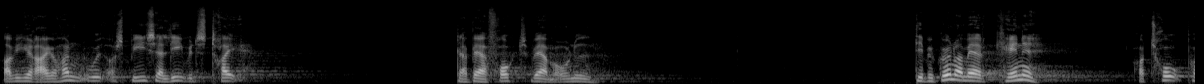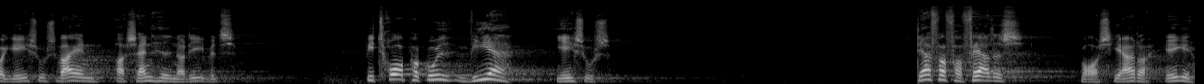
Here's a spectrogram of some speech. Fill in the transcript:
og vi kan række hånden ud og spise af livets træ, der bærer frugt hver måned. Det begynder med at kende og tro på Jesus, vejen og sandheden og livet. Vi tror på Gud via Jesus. Derfor forfærdes vores hjerter ikke.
